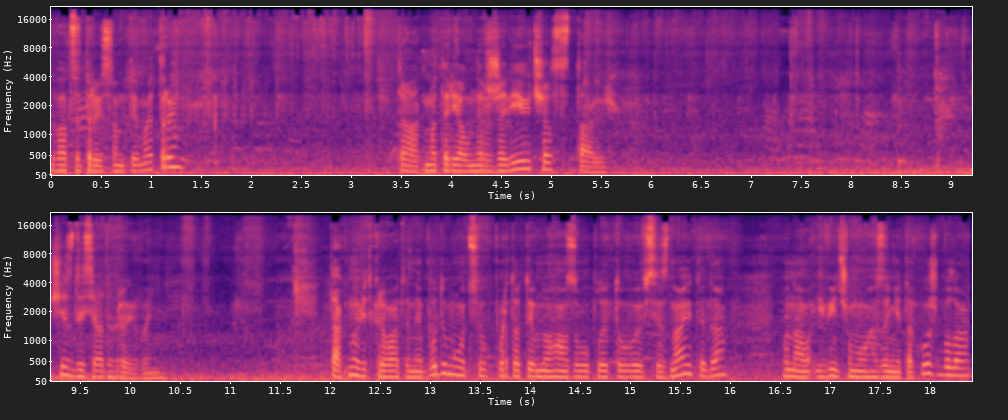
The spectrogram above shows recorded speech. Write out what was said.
23 сантиметри. Так, матеріал нержавіюча сталь. 60 гривень. Так, ну відкривати не будемо цю портативну газову плиту, ви всі знаєте, да? Вона і в іншому магазині також була.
